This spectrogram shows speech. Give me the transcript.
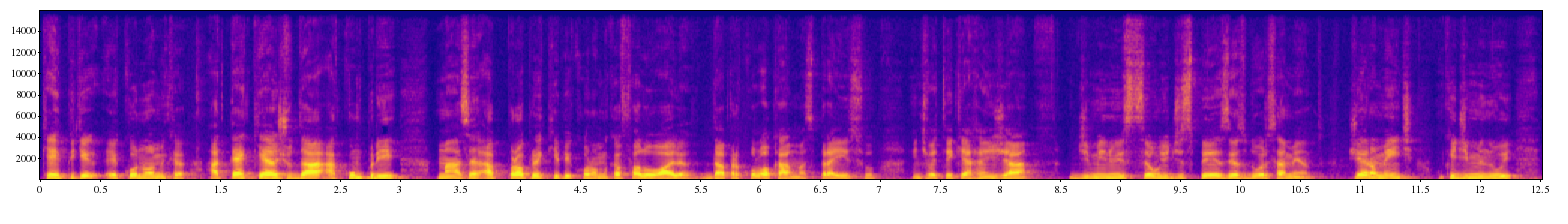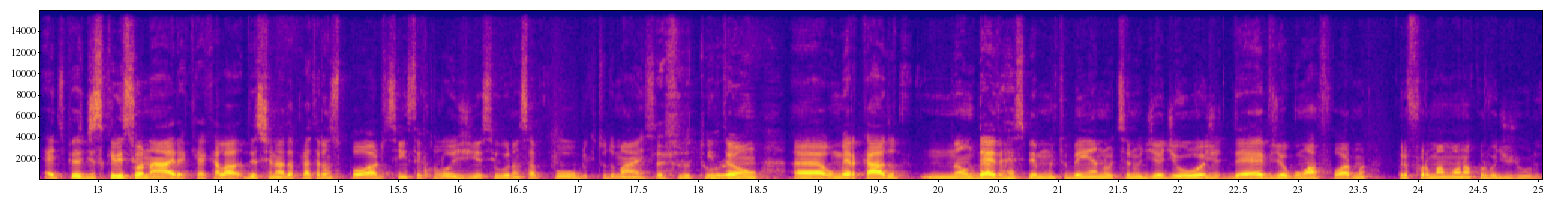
que a equipe econômica até quer ajudar a cumprir, mas a própria equipe econômica falou, olha, dá para colocar, mas para isso a gente vai ter que arranjar diminuição de despesas dentro do orçamento. Geralmente, o que diminui é a despesa discricionária, que é aquela destinada para transporte, ciência e tecnologia, segurança pública e tudo mais. Então, uh, o mercado não deve receber muito bem a notícia no dia de hoje, deve, de alguma forma, performar mão na curva de juros.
